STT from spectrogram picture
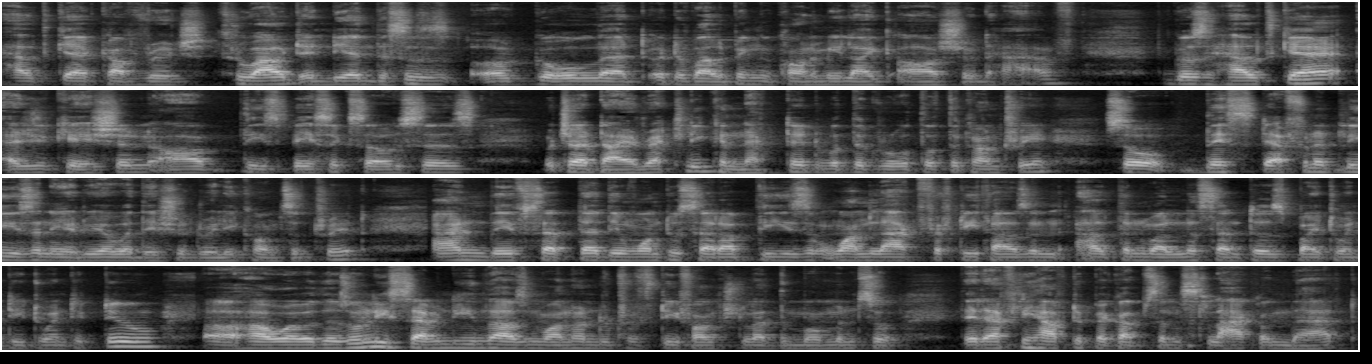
healthcare coverage throughout India. And this is a goal that a developing economy like ours should have because healthcare, education are these basic services which are directly connected with the growth of the country. So this definitely is an area where they should really concentrate. And they've said that they want to set up these one lakh fifty thousand health and wellness centers by twenty twenty two. Uh, however, there's only seventeen thousand one hundred fifty functional at the moment, so they definitely have to pick up some slack on that.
